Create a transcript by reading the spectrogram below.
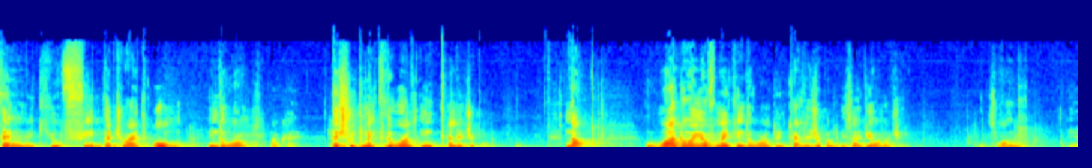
then make you feel that you're at home in the world. Okay. They should make the world intelligible. Now, one way of making the world intelligible is ideology. It's one way. Yeah.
